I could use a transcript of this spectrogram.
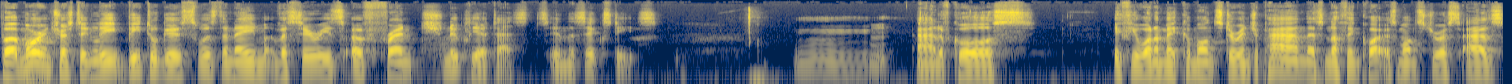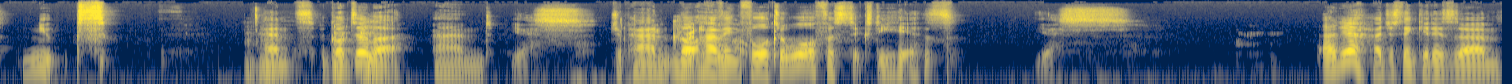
But more interestingly, Betelgeuse was the name of a series of French nuclear tests in the 60s. Mm. And of course, if you want to make a monster in Japan, there's nothing quite as monstrous as nukes. Hence Godzilla and Yes. Japan not having Hulk. fought a war for 60 years. Yes. And yeah, I just think it is. Um,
